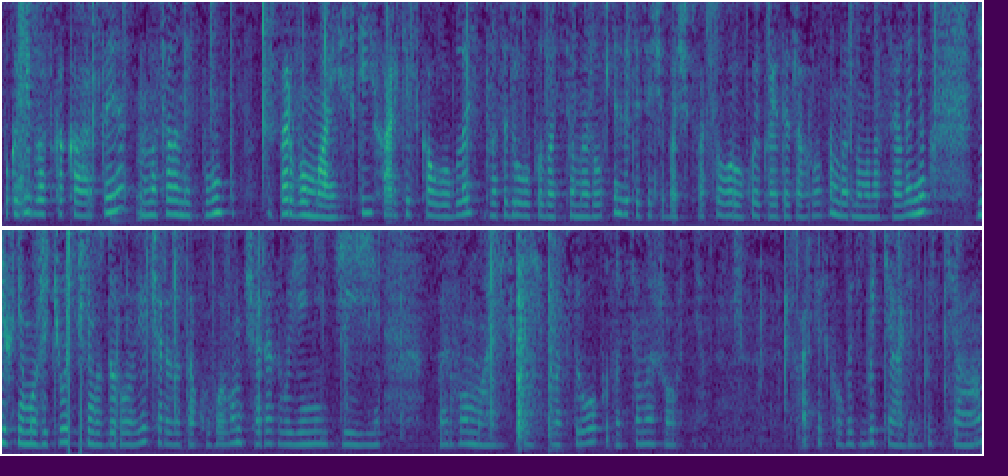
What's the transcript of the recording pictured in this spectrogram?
Покажіть, будь ласка, карти. Населений пункт Первомайський, Харківська область, 22 по 27 жовтня 2024 року, яка йде загроза мирному населенню, їхньому життю, їхньому здоров'ю через атаку ворогом, через воєнні дії. Первомайський, з 22 по 27 жовтня. Харківська область, збиття, відбиття.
